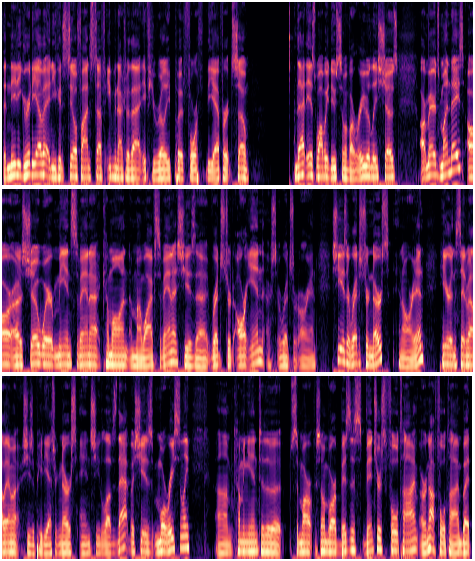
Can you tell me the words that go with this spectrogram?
the nitty gritty of it and you can still find stuff even after that if you really put forth the effort. So that is why we do some of our re-release shows. Our Marriage Mondays are a show where me and Savannah come on. My wife Savannah, she is a registered RN, a registered RN. She is a registered nurse and RN here in the state of Alabama. She's a pediatric nurse and she loves that. But she is more recently um, coming into the some our, some of our business ventures full time, or not full time, but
